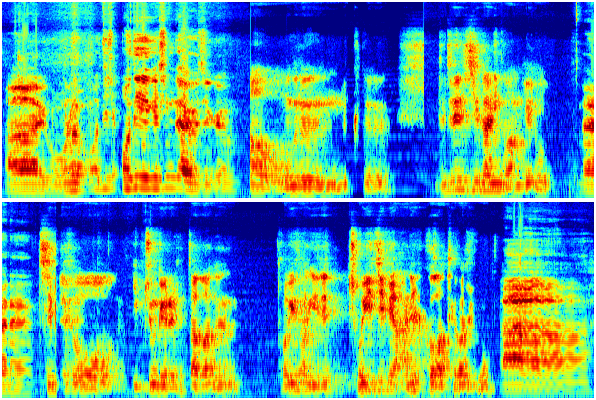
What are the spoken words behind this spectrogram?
아이고 오늘 어디 어디에 계신가요 지금? 아, 오늘은 그 늦은 시간인 관계로 네네. 집에서 입중계를 했다가는 더 이상 이제 저희 집이 아닐 것 같아가지고 아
